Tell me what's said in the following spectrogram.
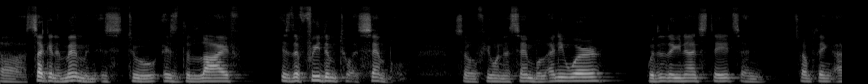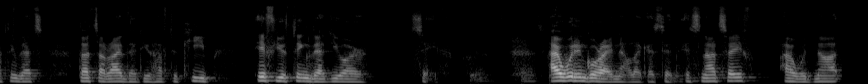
uh, Second Amendment is to is the life is the freedom to assemble. So if you want to assemble anywhere within the United States and something, I think that's that's a right that you have to keep if you think that you are safe. I wouldn't go right now, like I said. It's not safe. I would not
